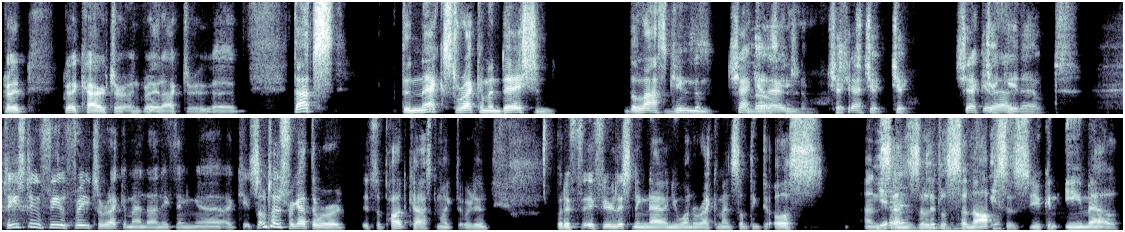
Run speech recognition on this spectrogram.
great, great character and great actor. Who, uh, that's the next recommendation. The Last Yes. Kingdom. Check Last it out. Kingdom. Check, Check- check, check, Check it check out. it out. Please do feel free to recommend anything. Uh, I sometimes forget that we're it's a podcast, Mike, that we're doing. But if if you're listening now and you want to recommend something to us and Yeah. send us a little synopsis, you can email.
